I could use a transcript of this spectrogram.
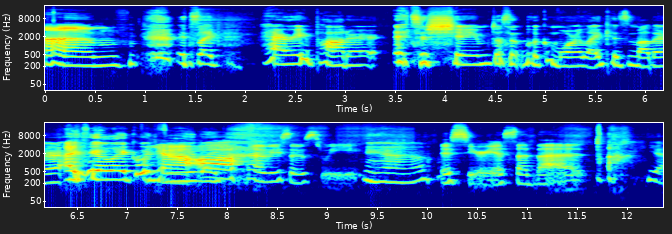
god. Um, It's like Harry Potter. It's a shame doesn't look more like his mother. I feel like would yeah, be like, aw, that'd be so sweet. yeah, If Sirius said that. yes.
